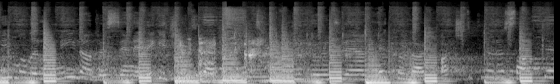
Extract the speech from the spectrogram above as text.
firmaların mail adreslerini ele geçirdiler. Görüntüleyen hackerlar açtıkları sahte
